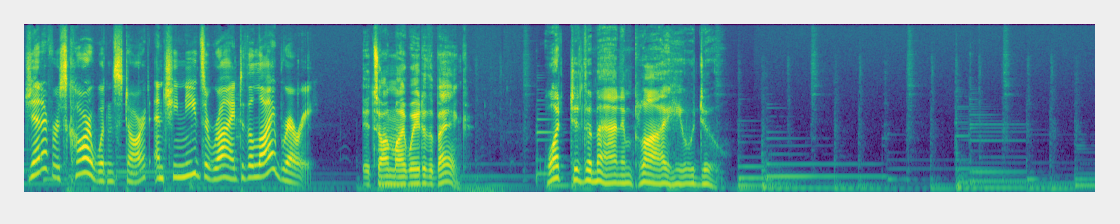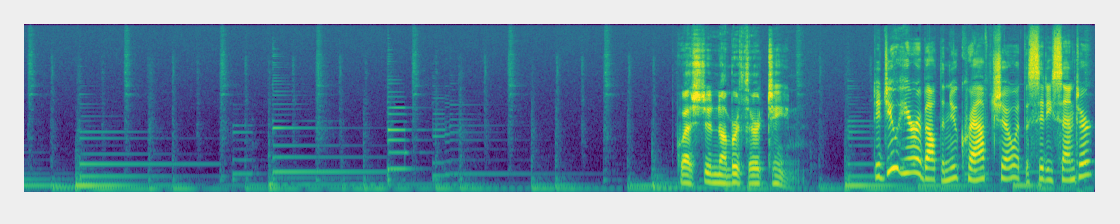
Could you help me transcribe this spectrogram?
Jennifer's car wouldn't start and she needs a ride to the library. It's on my way to the bank. What did the man imply he would do? Question number 13. Did you hear about the new craft show at the city center?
